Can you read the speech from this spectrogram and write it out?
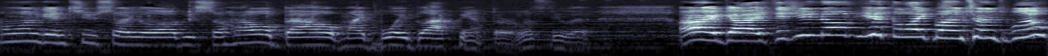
I want to get into slightly obvious, so how about my boy Black Panther? Let's do it. All right, guys, did you know if you hit the like button turns blue?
